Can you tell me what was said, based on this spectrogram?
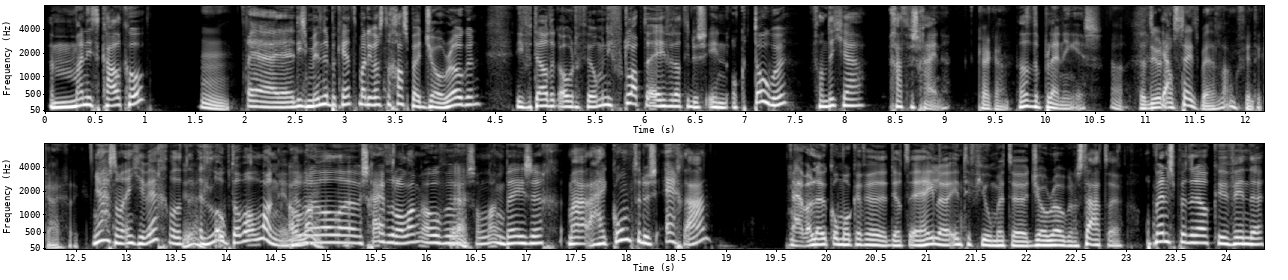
Maniscalco. Hmm. Eh, die is minder bekend, maar die was de gast bij Joe Rogan. Die vertelde ik over de film en die verklapte even dat hij dus in oktober van dit jaar gaat verschijnen. Kijk aan. Dat het de planning is. Oh, dat duurt Ja. nog steeds best lang, vind ik eigenlijk. Ja, is nog eentje weg, want het, Ja. het loopt al wel lang. We, Al lang. Eh, we schrijven er al lang over, is al lang bezig. Maar hij komt er dus echt aan. Ja, wel leuk om ook even dat hele interview met eh, Joe Rogan dat staat er op mens.nl kun je vinden.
